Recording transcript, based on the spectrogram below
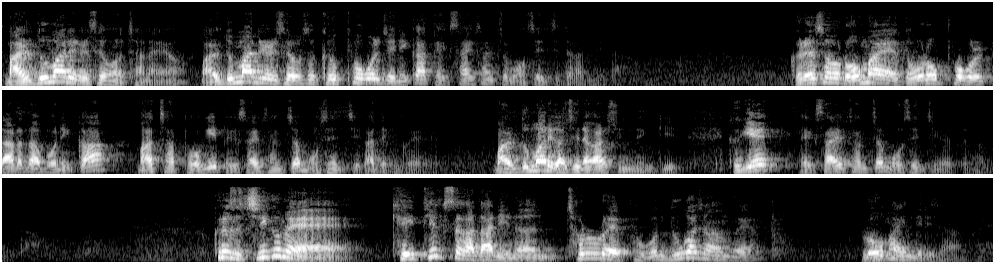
말두 마리를 세워 놓잖아요. 말두 마리를 세워서 그 폭을 재니까 143.5cm더랍니다. 그래서 로마의 도로 폭을 따르다 보니까 마차 폭이 143.5cm가 된 거예요. 말 두 마리가 지나갈 수 있는 길. 그게 143.5cm였던 겁니다. 그래서 지금의 KTX가 다니는 철로의 폭은 누가 정한 거예요? 로마인들이 정한 거예요.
